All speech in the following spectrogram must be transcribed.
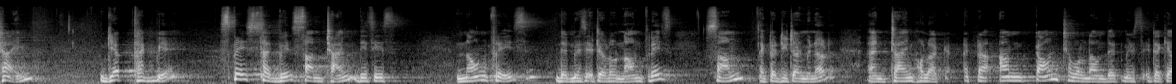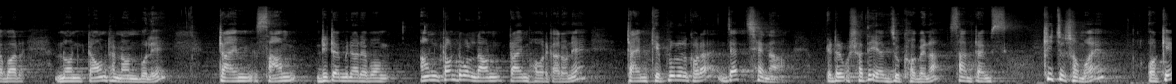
টাইম গ্যাপ থাকবে স্পেস থাকবে some time this is noun phrase that means এটা হলো নাউন ফ্রেজ সাম একটা ডিটারমিনার অ্যান্ড টাইম হলো একটা আনকাউন্টেবল নাউন দ্যাট মিনস এটাকে আবার নন কাউন্ট নাউন বলে। টাইম সাম ডিটারমিনার এবং আনকাউন্টেবল নাউন টাইম হওয়ার কারণে টাইমকে প্লুরাল করা যাচ্ছে না। এটার সাথে যোগ হবে না। সামটাইমস কিছু সময় ওকে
